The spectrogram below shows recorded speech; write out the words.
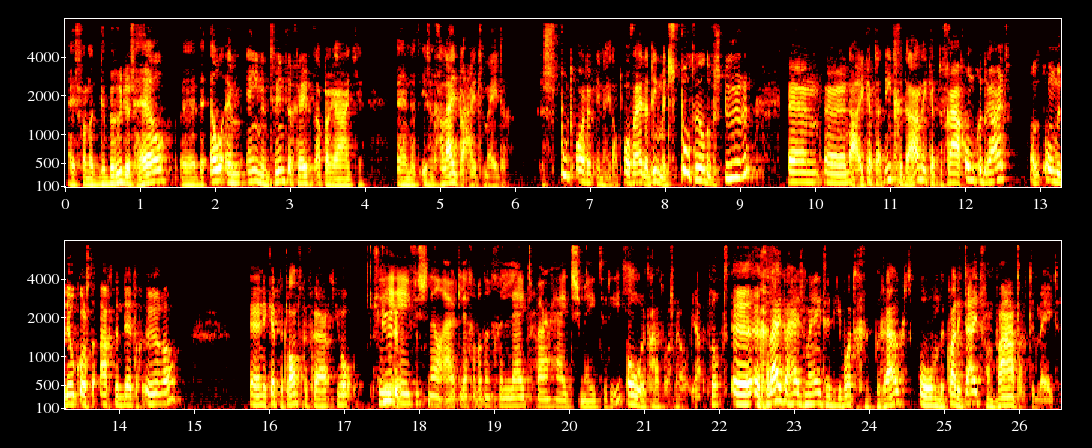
Hij is van de Gebruders Hel. de LM21 heet het apparaatje. En dat is een geleidbaarheidsmeter. Spoedorder in Nederland. Of wij dat ding met spoed wilden versturen. En uh, nou, ik heb dat niet gedaan. Ik heb de vraag omgedraaid. Want het onderdeel kostte 38 euro. En ik heb de klant gevraagd, joh, stuur Kun je even snel uitleggen wat een geleidbaarheidsmeter is? Oh, het gaat wel snel. Ja, klopt. Uh, een geleidbaarheidsmeter die wordt gebruikt om de kwaliteit van water te meten.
